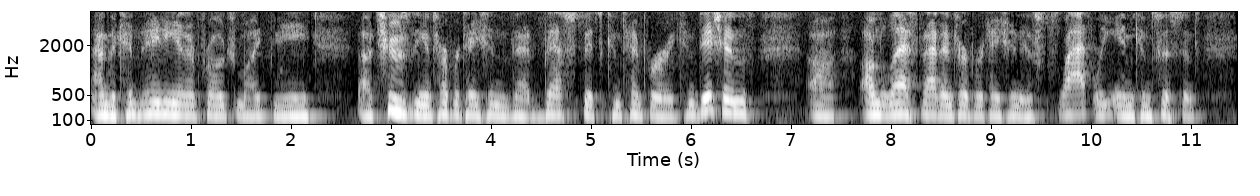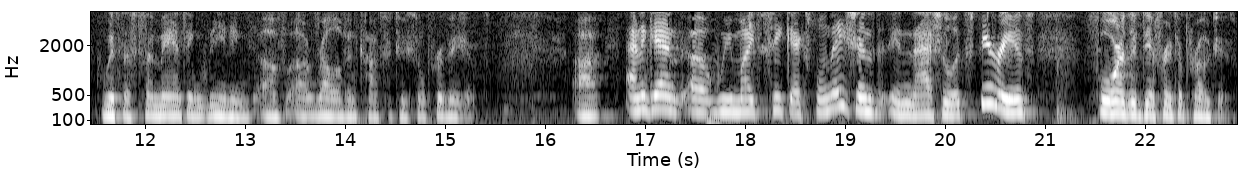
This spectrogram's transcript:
And the Canadian approach might be choose the interpretation that best fits contemporary conditions uh, unless that interpretation is flatly inconsistent with the semantic meaning of uh, relevant constitutional provisions. Uh, and again, uh, we might seek explanations in national experience for the different approaches.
